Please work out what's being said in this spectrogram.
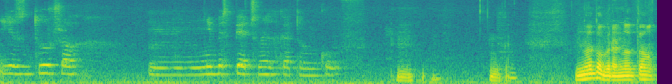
jest dużo mm, niebezpiecznych gatunków. Okej. No dobra, no to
